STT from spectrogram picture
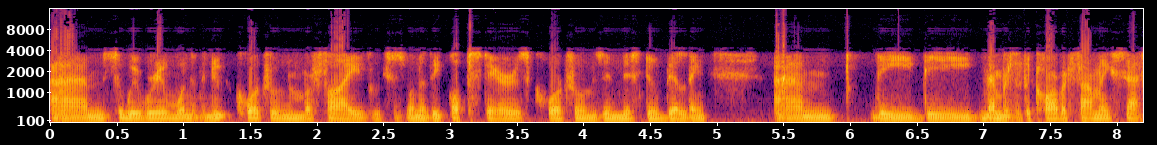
Um, so we were in one of the new courtroom number five, which is one of the upstairs courtrooms in this new building. Um, the the members of the Corbett family sat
